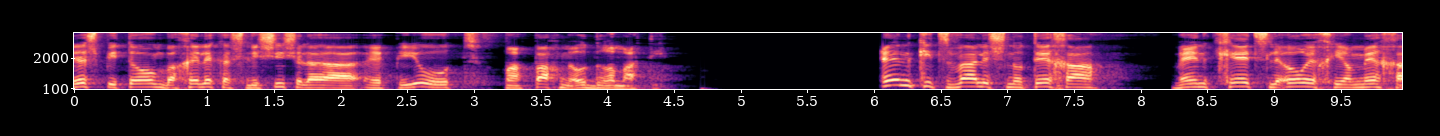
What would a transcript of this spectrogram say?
יש פתאום בחלק השלישי של הפיוט מהפך מאוד דרמטי. אין קצבה לשנותיך, ואין קץ לאורך ימיך,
